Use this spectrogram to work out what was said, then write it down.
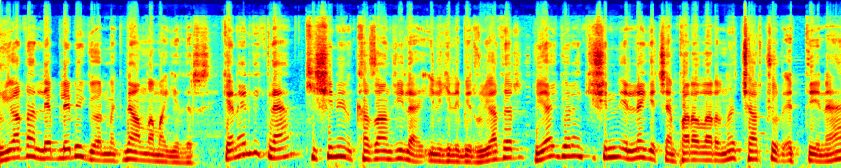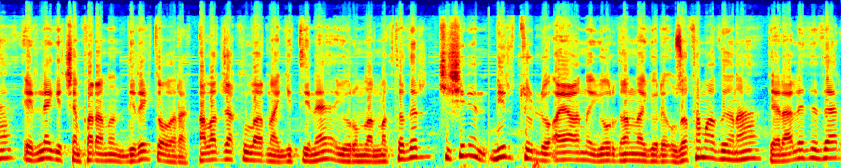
Rüyada leblebi görmek ne anlama gelir? Genellikle kişinin kazancıyla ilgili bir rüyadır. Rüya gören kişinin eline geçen paralarını çarçur ettiğine, eline geçen paranın direkt olarak alacaklılarına gittiğine yorumlanmaktadır. Kişinin bir türlü ayağını yorganına göre uzatamadığına delalet eder.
